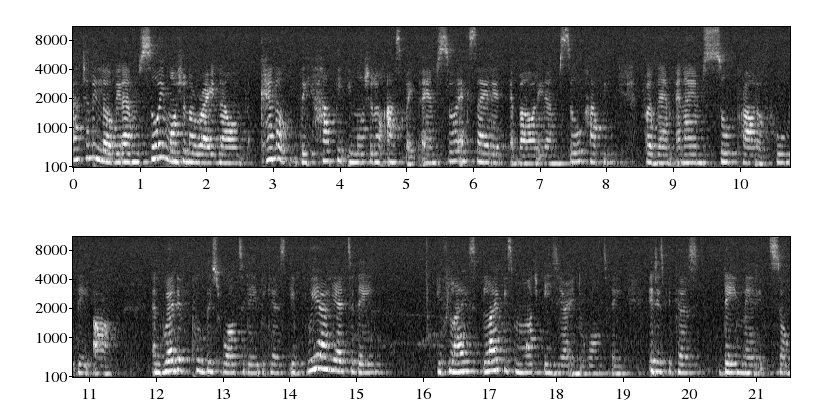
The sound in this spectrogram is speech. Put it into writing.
actually love it. I'm so emotional right now. Kind of the happy emotional aspect. I am so excited about it. I'm so happy for them and I am so proud of who they are and where they've put this world today because if we are here today if life, life is much easier in the world today, it is because they made it so.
